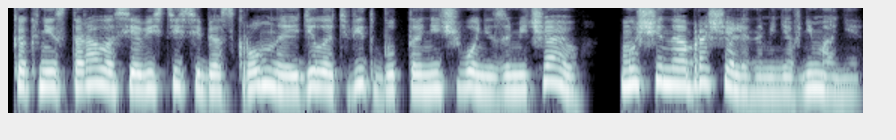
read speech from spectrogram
Как ни старалась я вести себя скромно и делать вид, будто ничего не замечаю, мужчины обращали на меня внимание.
